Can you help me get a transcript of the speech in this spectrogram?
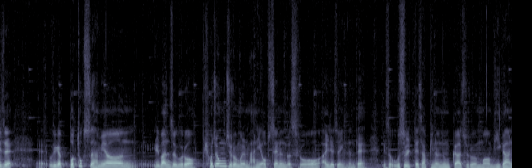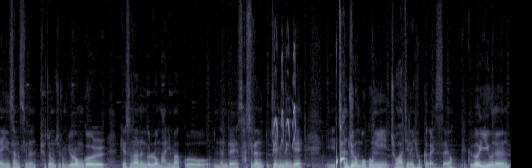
이제 우리가 보톡스 하면 일반적으로 표정 주름을 많이 없애는 것으로 알려져 있는데 그래서 웃을 때 잡히는 눈가 주름, 뭐 미간에 인상 쓰는 표정 주름 이런 걸 개선하는 걸로 많이 맡고 있는데 사실은 또 재밌는 게 이 잔주름 모공이 좋아지는 효과가 있어요. 그거 이유는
